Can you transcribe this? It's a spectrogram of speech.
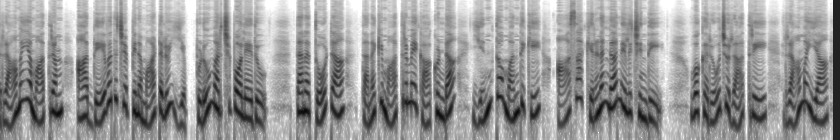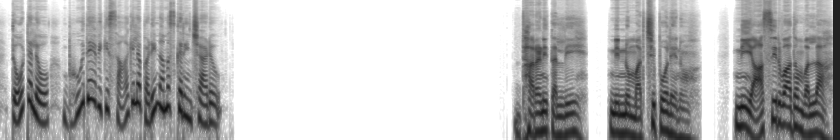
రామయ్య మాత్రం ఆ దేవత చెప్పిన మాటలు ఎప్పుడూ మర్చిపోలేదు. తన తోట తనకి మాత్రమే కాకుండా ఎంతో మందికి ఆశాకిరణంగా నిలిచింది. ఒకరోజు రాత్రి రామయ్య తోటలో భూదేవికి సాగిలపడి నమస్కరించాడు. ధరణి తల్లి నిన్ను మర్చిపోలేను. నీ ఆశీర్వాదం వల్ల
